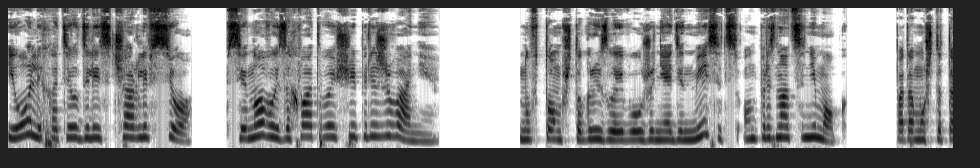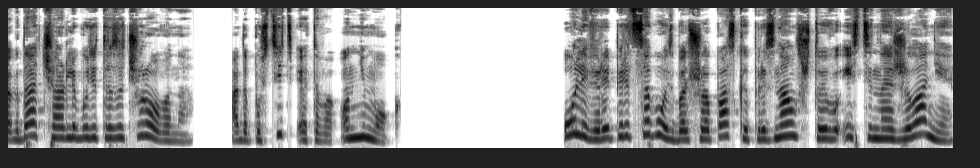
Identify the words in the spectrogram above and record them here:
и Олли хотел делить с Чарли все, все новые захватывающие переживания. Но в том, что грызла его уже не один месяц, он признаться не мог, потому что тогда Чарли будет разочарована, а допустить этого он не мог. Оливер и перед собой с большой опаской признал, что его истинное желание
